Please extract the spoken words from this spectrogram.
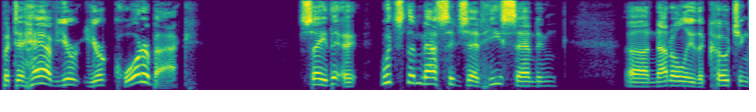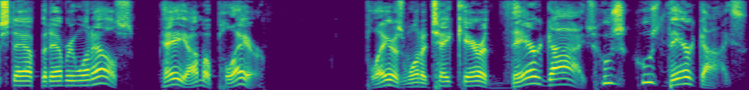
But to have your your quarterback say that, uh, what's the message that he's sending? Uh, not only the coaching staff but everyone else. Hey, I'm a player. Players want to take care of their guys. Who's who's their guys?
